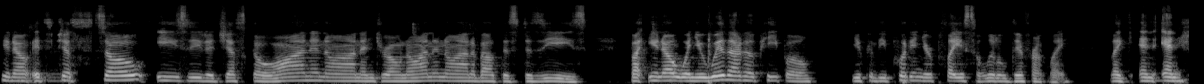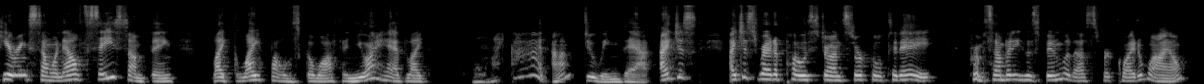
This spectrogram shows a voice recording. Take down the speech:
You know it's just so easy to just go on and on and drone on and on about this disease but you know when you're with other people you can be put in your place a little differently. Like and and hearing someone else say something like light bulbs go off in your head like oh my god i'm doing that. I just i just read a post on circle today from somebody who's been with us for quite a while.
